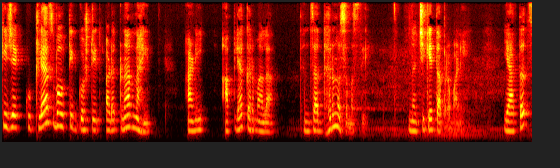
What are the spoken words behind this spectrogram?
की जे कुठल्याच भौतिक गोष्टीत अडकणार नाहीत आणि आपल्या कर्माला त्यांचा धर्म समजतील. नचिकेताप्रमाणे. यातच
